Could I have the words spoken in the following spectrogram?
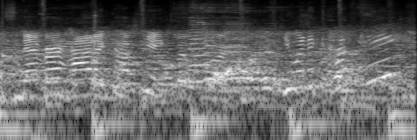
He's never had a cupcake before. You want a cupcake?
